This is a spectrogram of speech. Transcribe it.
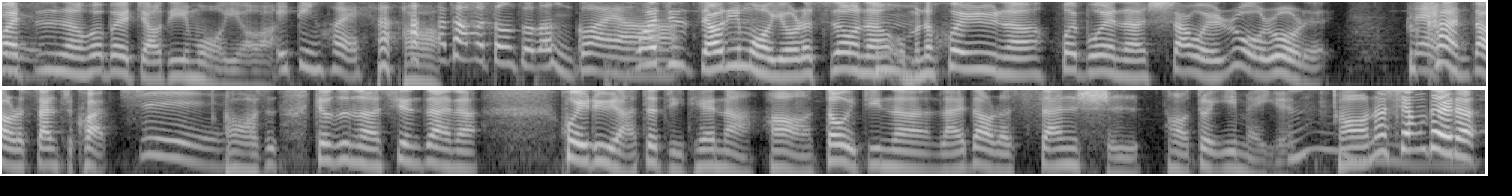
外资呢会不会脚底抹油啊？一定会，啊他们动作都很怪啊。外资脚底抹油的时候呢，嗯我们的汇率呢会不会呢稍微弱弱的，就看到了三十块。是。哦，是就是呢现在呢汇率啊这几天呢哈、都已经呢来到了三十哦对一美元、嗯。哦，那相对的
